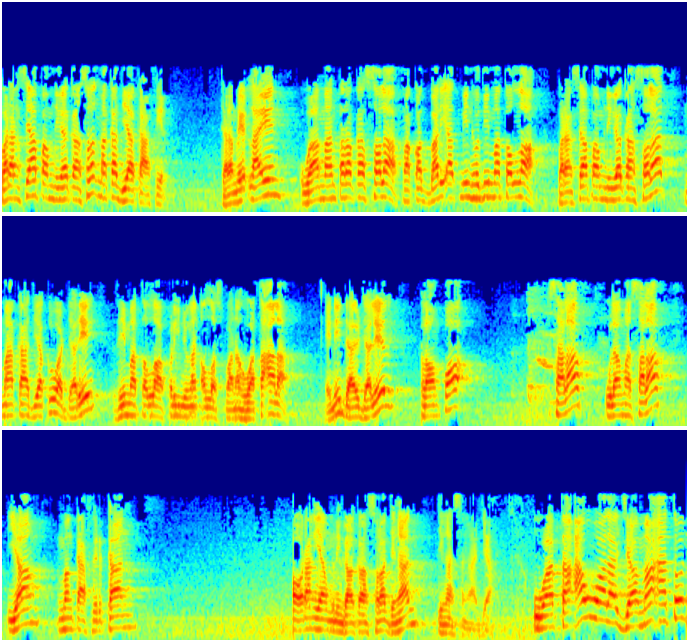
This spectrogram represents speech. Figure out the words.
Barang siapa meninggalkan salat maka dia kafir. Dalam ayat lain, wa man taraka shalah faqad bari'at minhu dhimatullah. Barang siapa meninggalkan salat maka dia keluar dari zimatullah, perlindungan Allah Subhanahu wa taala. Ini dalil-dalil kelompok salaf, ulama salaf yang mengkafirkan orang yang meninggalkan sholat dengan dengan sengaja. Wa ta'awwala jama'atun.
